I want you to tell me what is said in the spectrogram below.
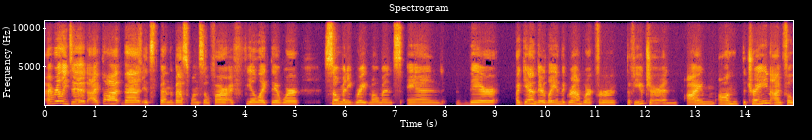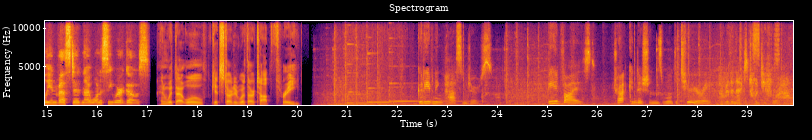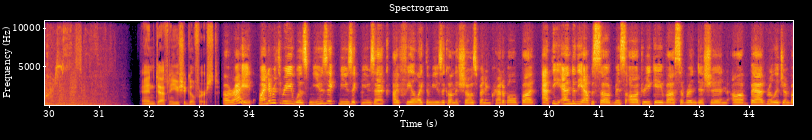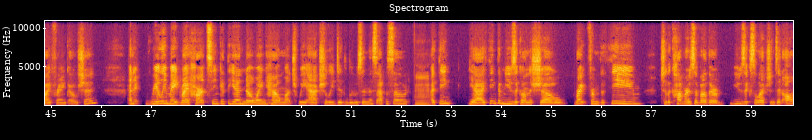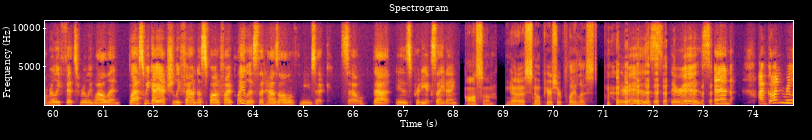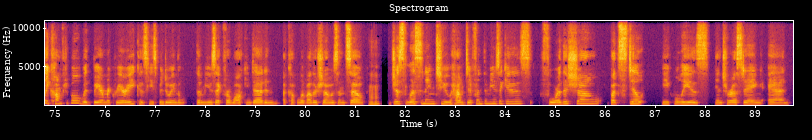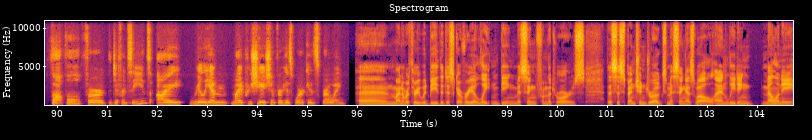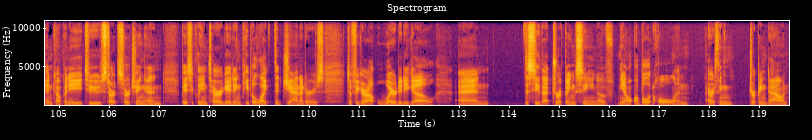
I really did. I thought that it's been the best one so far. I feel like there were so many great moments and they're again they're laying the groundwork for the future and I'm on the train. I'm fully invested and I want to see where it goes. And with that, we'll get started with our top three. Good evening, passengers. Be advised, track conditions will deteriorate over the next 24 hours. And Daphne, you should go first. All right. My number three was music, music, music. I feel like the music on the show has been incredible, but at the end of the episode, Miss Audrey gave us a rendition of Bad Religion by Frank Ocean. And it really made my heart sink at the end, knowing how much we actually did lose in this episode. Hmm. I think, yeah, I think the music on the show, right from the theme to the covers of other music selections, it all really fits really well. And last week I actually found a Spotify playlist that has all of the music. So that is pretty exciting. Awesome. You got a Snowpiercer playlist. There is. there is. And I've gotten really comfortable with Bear McCreary because he's been doing the the music for Walking Dead and a couple of other shows. And so Mhm. just listening to how different the music is for this show, but still equally as interesting and thoughtful for the different scenes, I really am, my appreciation for his work is growing. And my number three would be the discovery of Layton being missing from the drawers, the suspension drugs missing as well, and leading Melanie and company to start searching and basically interrogating people like the janitors to figure out where did he go, and to see that dripping scene of you know a bullet hole and everything dripping down,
